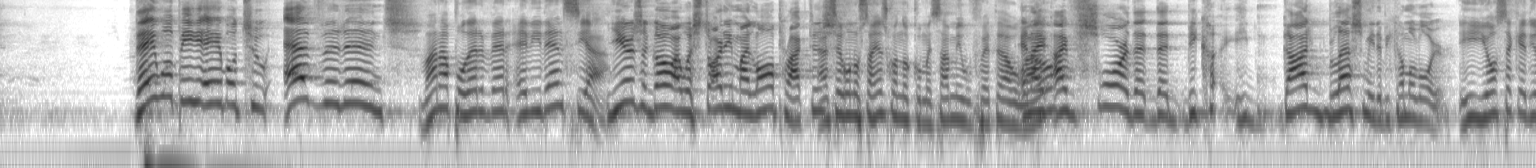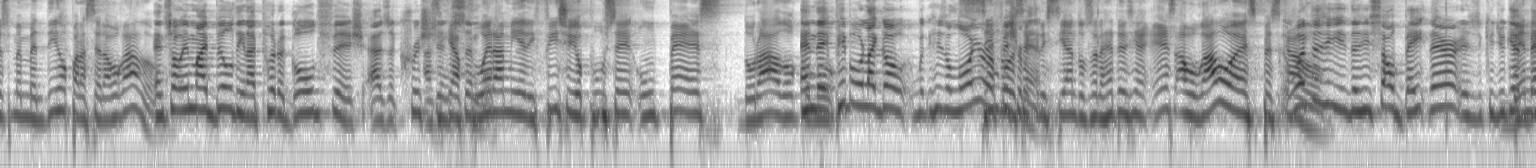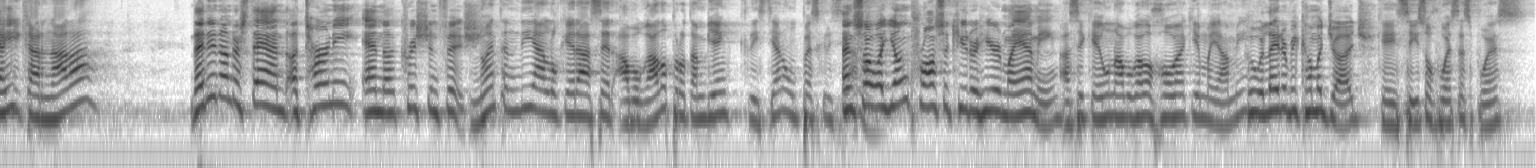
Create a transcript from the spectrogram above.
They will be able to evidence. Van a poder ver evidencia. Years ago, I was starting my law practice, Hace unos años cuando comenzaba mi bufete de and I, I swore that, that because he, God blessed me to become a lawyer. Y yo sé que Dios me bendijo para ser abogado. And so in my building, I put a goldfish as a Christian Así que symbol. afuera de mi edificio yo puse un pez dorado And they, people were like, "Go, he's a lawyer or a símbolo de ser fisherman? cristiano. Entonces la gente decía, ¿es abogado o es pescado? What does he? Does he sell bait there? Is could you get bait?" carnada? They didn't understand attorney and the Christian fish. No entendían lo que era ser abogado, pero también cristiano, un pez cristiano. And so a young prosecutor here in Miami, Así que un abogado joven aquí en Miami, who would later become a judge, que se hizo juez después,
